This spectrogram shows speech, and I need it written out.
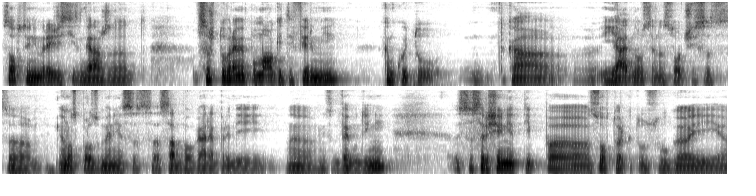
собствени мрежи си изграждат. В същото време по-малките фирми, към които така и едно се насочи с а, едно споразумение с САП България преди а, две години, с решение тип а, софтуер като услуга и а,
